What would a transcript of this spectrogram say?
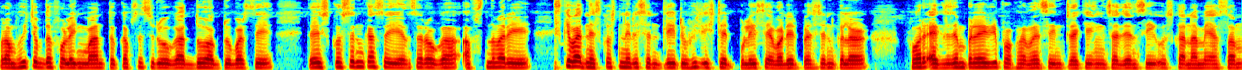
from which of the following month तो कब से शुरू होगा, दो अक्टूबर से तो इस क्वेश्चन का सही आंसर होगा, ऑप्शन नंबर ए, इसके बाद next question recently to which state police awarded president colour for exemplary performance in tracking insurgency, उसका नाम है असम।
